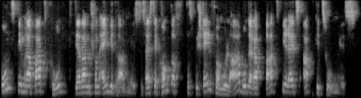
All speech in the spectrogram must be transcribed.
und dem Rabattcode, der dann schon eingetragen ist. Das heißt, er kommt auf das Bestellformular, wo der Rabatt bereits abgezogen ist.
